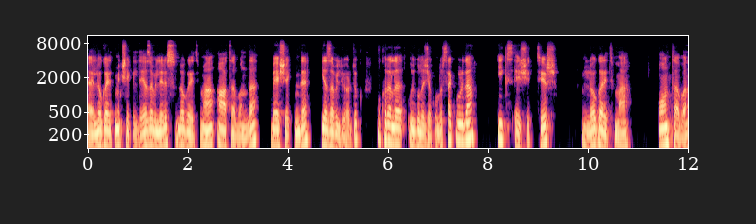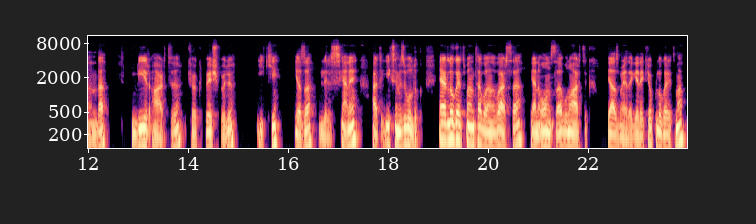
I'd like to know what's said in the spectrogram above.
e, logaritmik şekilde yazabiliriz. Logaritma a tabanında b şeklinde yazabiliyorduk. Bu kuralı uygulayacak olursak burada x eşittir logaritma 10 tabanında 1 artı kök 5 bölü 2 yazabiliriz. Yani artık x'imizi bulduk. Eğer logaritmanın tabanı varsa yani 10 sa bunu artık yazmaya da gerek yok logaritma.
